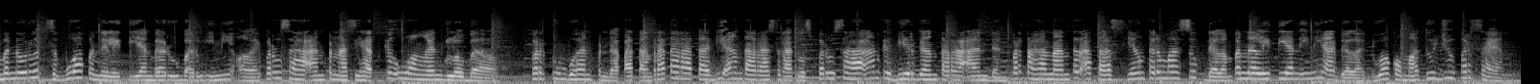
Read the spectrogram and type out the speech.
Menurut sebuah penelitian baru-baru ini oleh perusahaan penasihat keuangan global, pertumbuhan pendapatan rata-rata di antara 100 perusahaan kedirgantaraan dan pertahanan teratas yang termasuk dalam penelitian ini adalah 2,7 persen.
